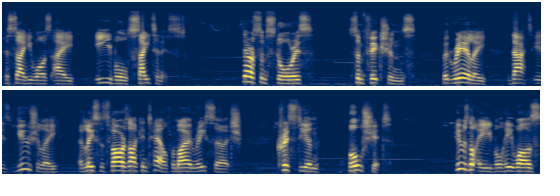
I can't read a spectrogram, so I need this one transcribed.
to say he was a evil Satanist. There are some stories, some fictions, but really, that is usually, at least as far as I can tell from my own research, Christian bullshit. He was not evil, he was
